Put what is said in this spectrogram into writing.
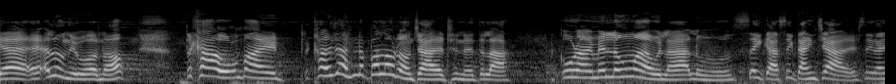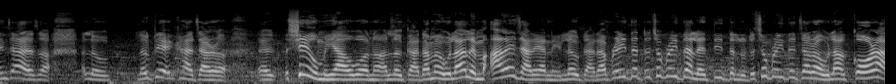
ရက်အဲအဲ့လိုမျိုးပေါ့နော်တစ်ခါဟိုအမှန်တစ်ခါကြာနှစ်ပတ်လောက်တောင်ကြာတယ်ထင်တယ်တလား ကိုယ်တိုင်ပဲလုံးဝဝလာအဲ့လိုမျိုးစိတ်ကစိတ်တိုင်းကြာတယ်စိတ်တိုင်းကြာတယ်ဆိုတော့အဲ့လိုလှုပ်တဲ့အခါကျတော့အဲအရှိကိုမရဘူးပေါ့နော်အလုတ်ကဒါပေမဲ့ဝလာလည်းမအားတဲ့ကြားတွေကနေလှုပ်တာဒါပရိသတ်တချို့ပရိသတ်လည်းတိတယ်လို့တချို့ပရိသတ်ကျတော့ဝလာကောတာ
